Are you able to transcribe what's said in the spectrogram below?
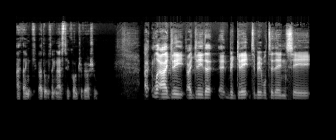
I think. I don't think that's too controversial. I, I agree. I agree that it'd be great to be able to then say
